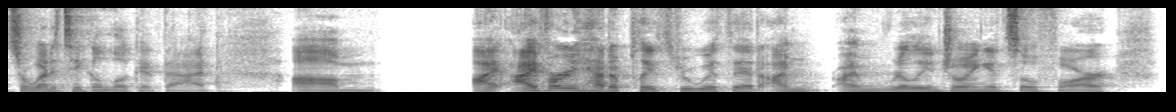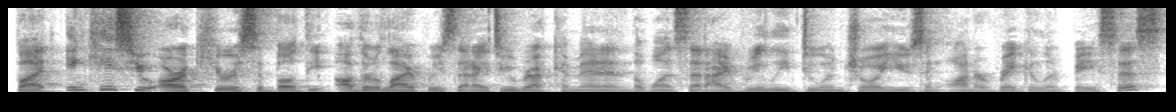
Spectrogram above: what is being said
So we're going to take a look at that. Um, I, I've already had a playthrough with it. I'm I'm really enjoying it so far. But in case you are curious about the other libraries that I do recommend and the ones that I really do enjoy using on a regular basis,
